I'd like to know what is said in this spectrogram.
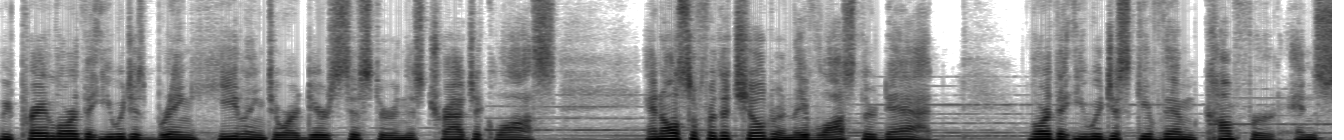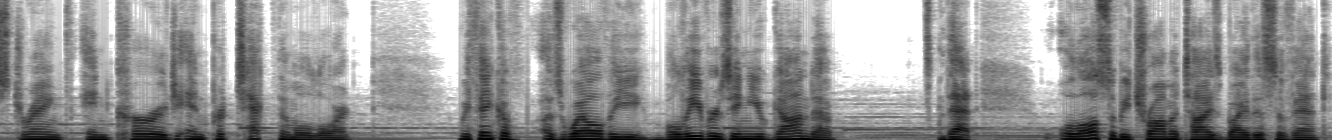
We pray, Lord, that you would just bring healing to our dear sister in this tragic loss. And also for the children, they've lost their dad. Lord, that you would just give them comfort and strength and courage and protect them, O oh Lord. We think of as well the believers in Uganda that will also be traumatized by this event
